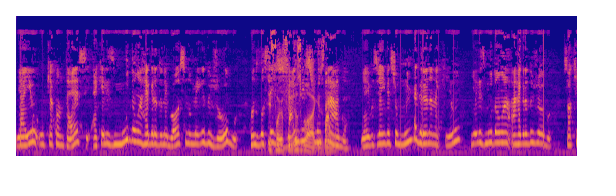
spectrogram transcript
E aí o, o que acontece é que eles mudam a regra do negócio no meio do jogo quando você já investiu blogs, uma né? parada. Né? E aí você já investiu muita grana naquilo e eles mudam a, a regra do jogo. Só que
